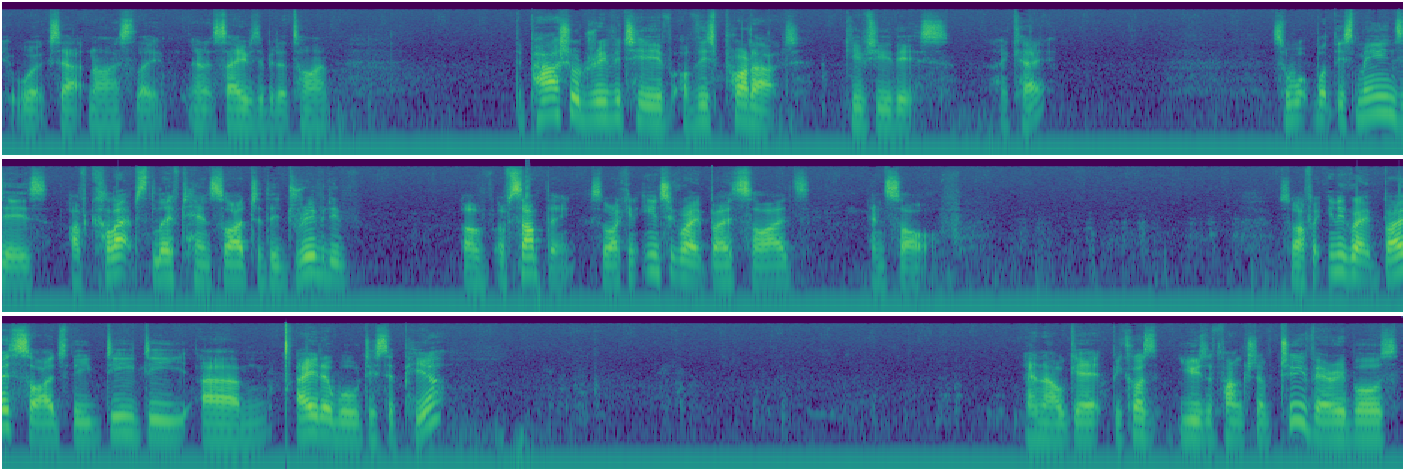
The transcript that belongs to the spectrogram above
it works out nicely and it saves a bit of time. The partial derivative of this product gives you this, okay? So what, what this means is I've collapsed the left-hand side to the derivative of, of something, so I can integrate both sides and solve. So if I integrate both sides, the dd um, eta will disappear, and I'll get, because use a function of two variables,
